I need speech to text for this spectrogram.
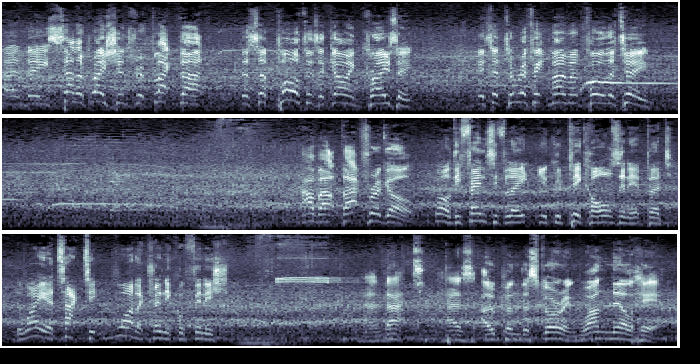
And the celebrations reflect that. The supporters are going crazy. It's a terrific moment for the team. How about that for a goal? Well, defensively, you could pick holes in it, but the way he attacked it, what a clinical finish. And that has opened the scoring. 1-0 here.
